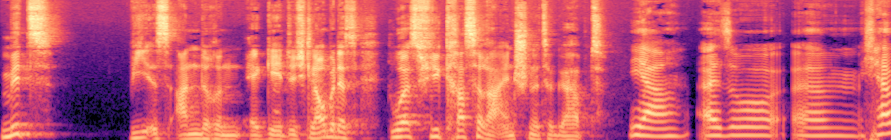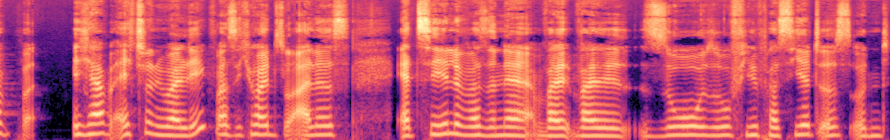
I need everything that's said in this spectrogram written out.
mit, wie es anderen ergeht. Ich glaube, dass du hast viel krassere Einschnitte gehabt. Ja, also ähm, ich habe ich habe echt schon überlegt, was ich heute so alles erzähle, was in der, weil weil so so viel passiert ist und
